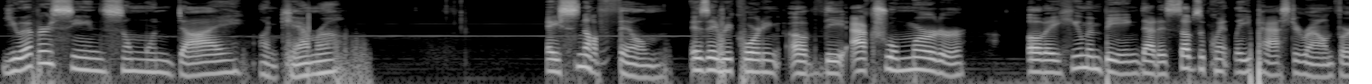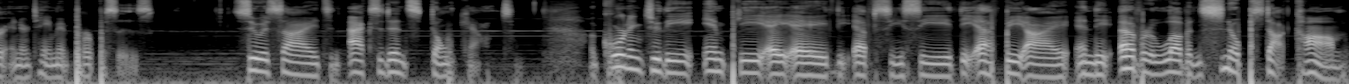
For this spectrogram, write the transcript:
You ever seen someone die on camera? A snuff film is a recording of the actual murder of a human being that is subsequently passed around for entertainment purposes. Suicides and accidents don't count. According to the MPAA, the FCC, the FBI, and the ever loving Snopes.com,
